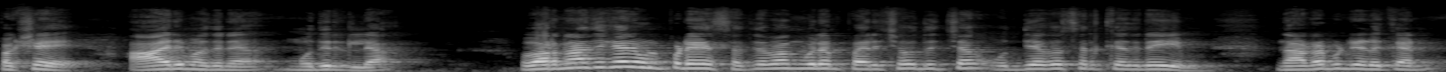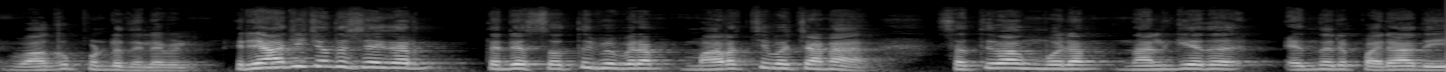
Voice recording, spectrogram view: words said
പക്ഷേ ആരും അതിന് മുതിരില്ല. വർണാധികാരി ഉൾപ്പെടെ സത്യവാങ്മൂലം പരിശോധിച്ച ഉദ്യോഗസ്ഥർക്കെതിരെയും നടപടിയെടുക്കാൻ വകുപ്പുണ്ട് നിലവിൽ. രാജീവ് ചന്ദ്രശേഖർ തന്റെ സ്വത്ത് വിവരം മറച്ചു വച്ചാണ് സത്യവാങ്മൂലം നൽകിയത് എന്നൊരു പരാതി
